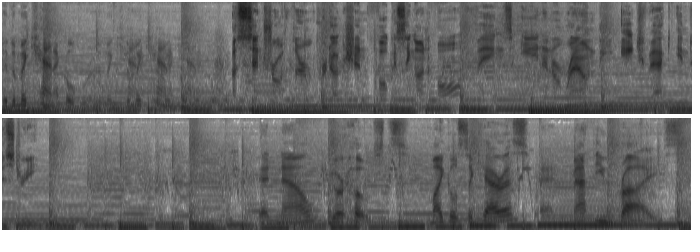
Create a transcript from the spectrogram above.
To the Mechanical Room. The Mechanical Room. a Centrotherm production focusing on all things in and around the HVAC industry. And now, your hosts, Michael Sakaris and Matthew Price.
